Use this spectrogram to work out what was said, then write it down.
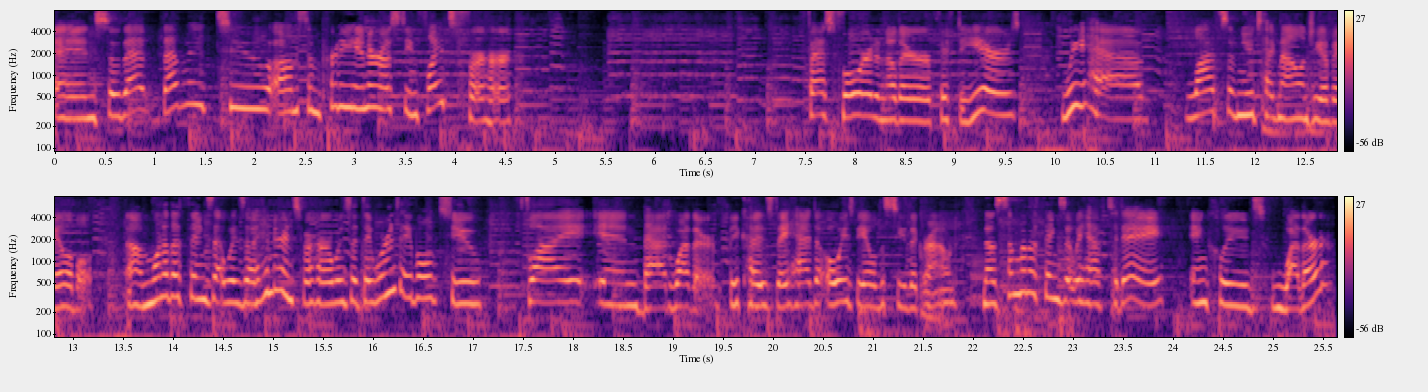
And so that, that led to um, some pretty interesting flights for her. Fast forward another 50 years, we have lots of new technology available. Um, one of the things that was a hindrance for her was that they weren't able to fly in bad weather because they had to always be able to see the ground. Now some of the things that we have today includes weather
